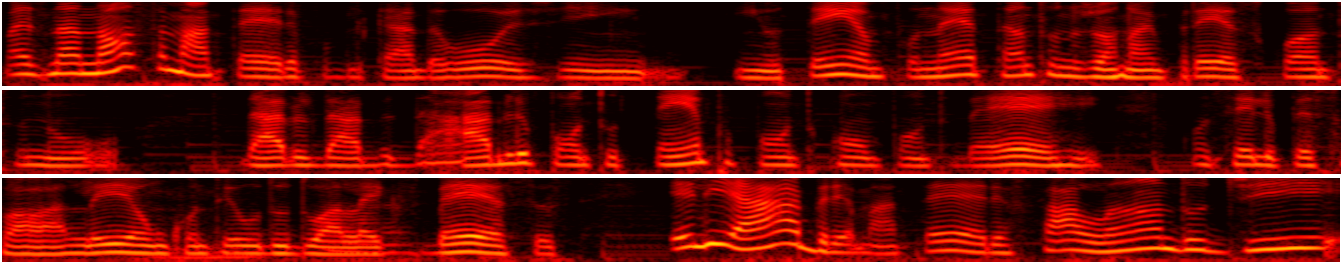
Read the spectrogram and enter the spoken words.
Mas na nossa matéria publicada hoje em, em O Tempo, né, tanto no Jornal Impresso quanto no www.tempo.com.br, conselho pessoal a ler, é um conteúdo do Alex Bessas, ele abre a matéria falando de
